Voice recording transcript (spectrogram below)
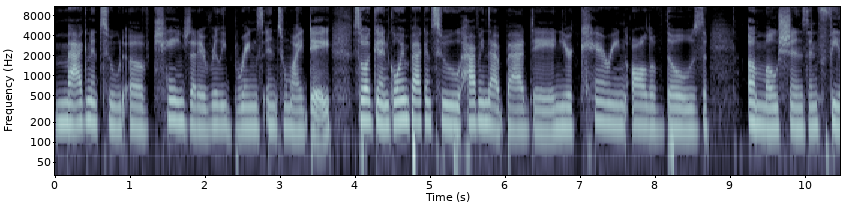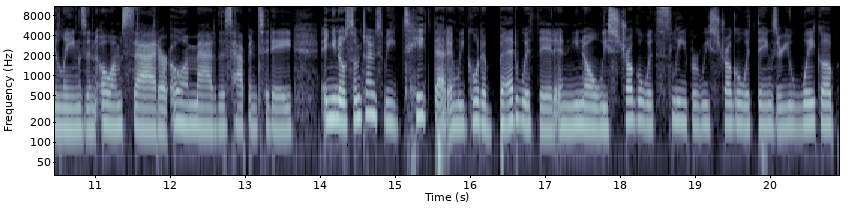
magnitude of change that it really brings into my day. So, again, going back into having that bad day and you're carrying all of those emotions and feelings and oh I'm sad or oh I'm mad this happened today. And you know, sometimes we take that and we go to bed with it and you know, we struggle with sleep or we struggle with things or you wake up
